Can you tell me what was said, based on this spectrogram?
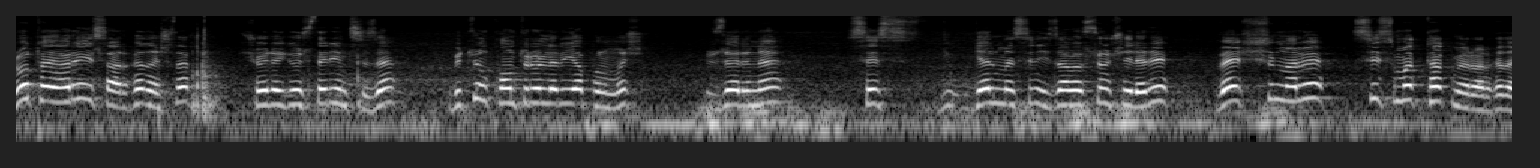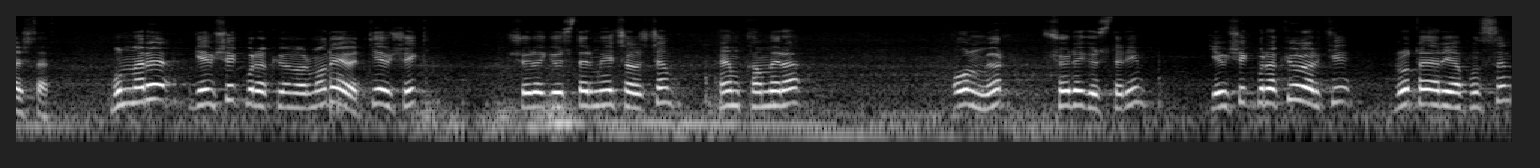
Rot ayarı ise arkadaşlar şöyle göstereyim size. Bütün kontrolleri yapılmış. Üzerine ses gelmesin izolasyon şeyleri ve şunları Sismak takmıyor arkadaşlar. Bunları gevşek bırakıyor normalde. Evet gevşek. Şöyle göstermeye çalışacağım. Hem kamera olmuyor. Şöyle göstereyim. Gevşek bırakıyorlar ki rota ayarı yapılsın.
